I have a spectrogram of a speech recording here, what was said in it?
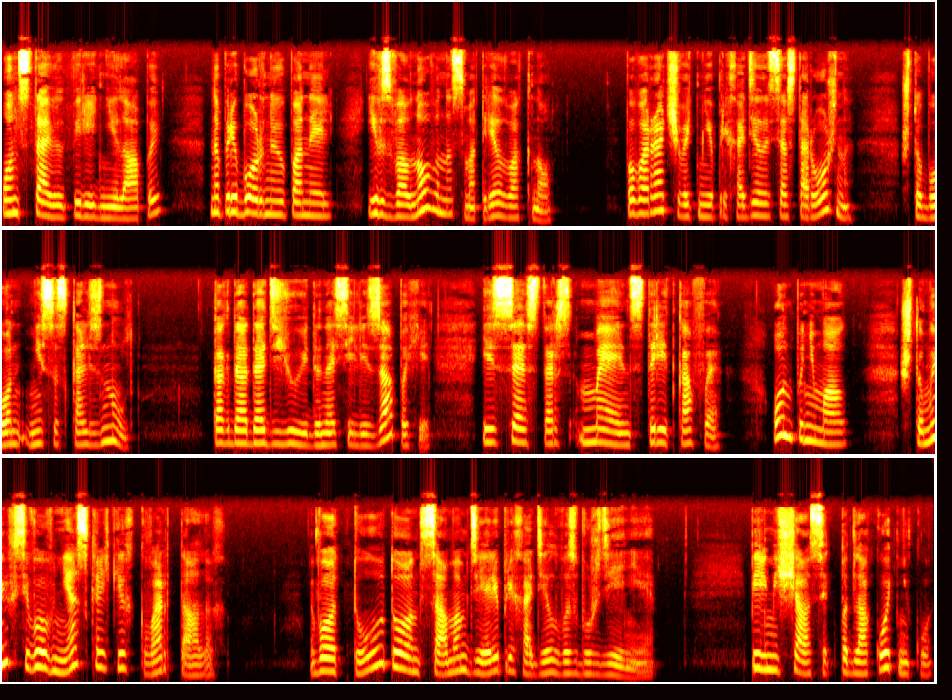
он ставил передние лапы на приборную панель и взволнованно смотрел в окно. Поворачивать мне приходилось осторожно, чтобы он не соскользнул. Когда до Дьюи доносились запахи из Сестерс Мейн-стрит кафе, он понимал, что мы всего в нескольких кварталах. Вот тут он в самом деле приходил в возбуждение перемещался к подлокотнику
